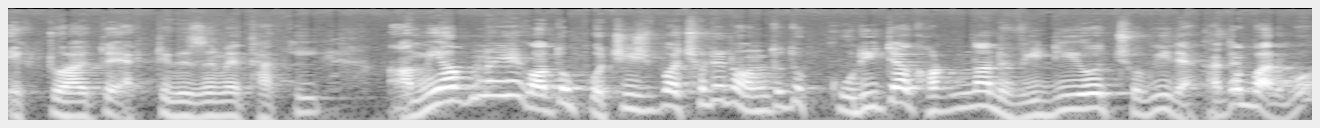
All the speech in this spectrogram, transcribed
একটু হয়তো অ্যাক্টিভিজমে থাকি আমি আপনাকে গত পঁচিশ বছরের অন্তত কুড়িটা ঘটনার ভিডিও ছবি দেখাতে পারব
